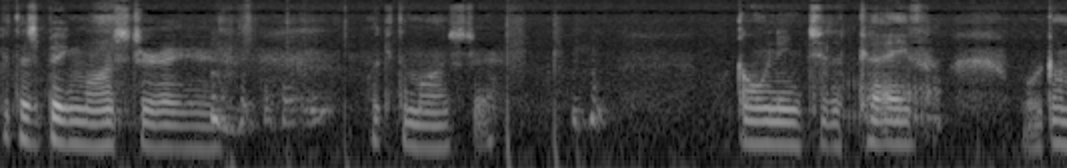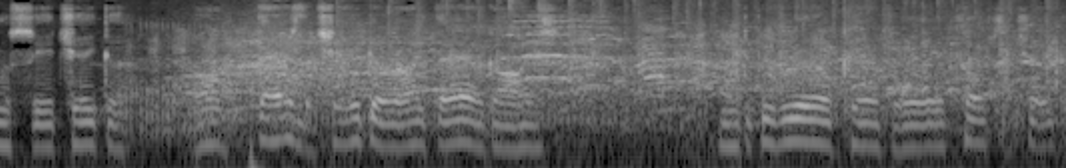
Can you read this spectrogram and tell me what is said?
Look at this big monster right here. Look at the monster. Going into the cave. We're gonna see a chica. Oh, there's the chica right there, guys. You need to be real careful when it comes to chica.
